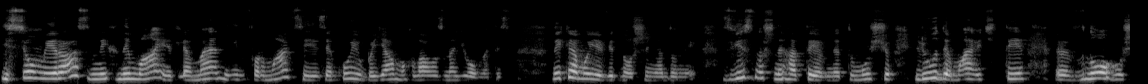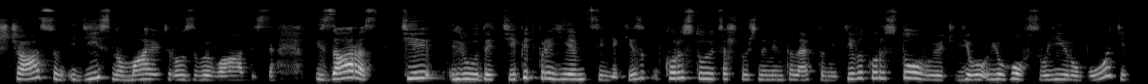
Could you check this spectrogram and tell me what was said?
і сьомий раз в них немає для мене інформації, з якою би я могла ознайомитися. Ну, яке моє відношення до них? Звісно ж, негативне, тому що люди мають йти е, в ногу з часом і дійсно мають розвиватися. І зараз ті люди, ті підприємці, які користуються штучним інтелектом, які використовують його, його в своїй роботі,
